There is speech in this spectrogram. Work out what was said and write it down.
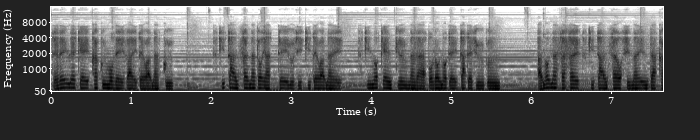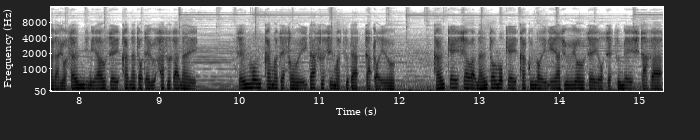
セレーネ計画も例外ではなく、月探査などやっている時期ではない、月の研究ならアポロのデータで十分。あの NASA さえ月探査をしないんだから予算に見合う成果など出るはずがない。専門家までそう言い出す始末だったという。関係者は何度も計画の意義や重要性を説明したが、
